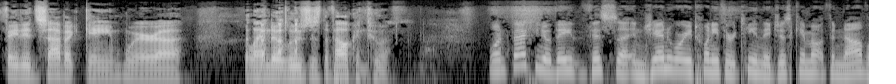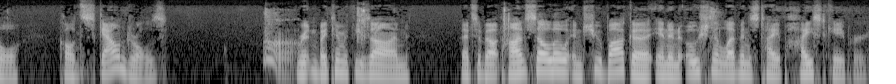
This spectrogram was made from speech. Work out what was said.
fated sabacc game where uh, Lando loses the Falcon to him. Well, in fact, you know, they this uh, in January 2013 they just came out with a novel called Scoundrels, written by Timothy Zahn. That's about Han Solo and Chewbacca in an Ocean Eleven's type heist caper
